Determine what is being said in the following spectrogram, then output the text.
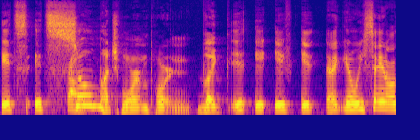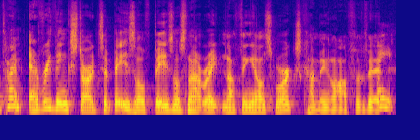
It's it's right. so much more important. Like if it, it, it, you know, we say it all the time. Everything starts at basal. If basal's not right, nothing else works coming off of it. Right.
